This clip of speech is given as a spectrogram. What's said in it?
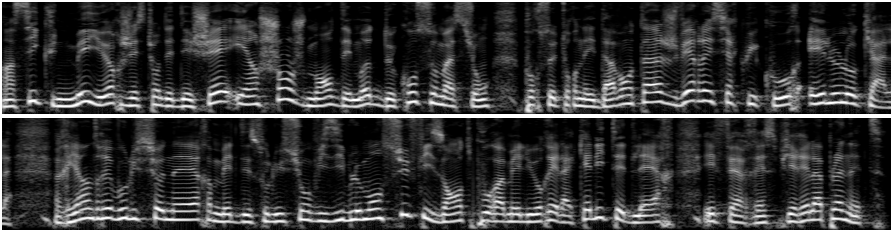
ainsi qu'une meilleure gestion des déchets et un changement des modes de consommation pour se tourner davantage vers les circuits courts et le local. Rien de révolutionnaire mais des solutions visiblement suffisantes pour améliorer la qualité de l'air et faire respirer la planète.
